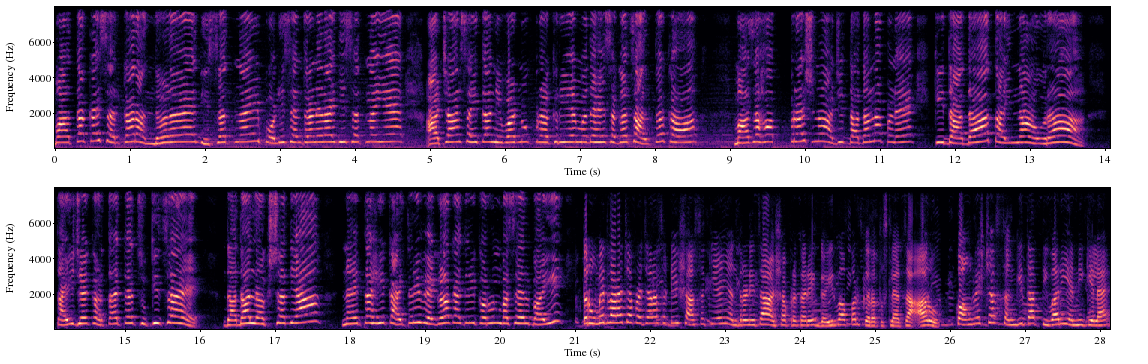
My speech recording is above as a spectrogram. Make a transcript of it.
मग आता काय सरकार आंधळ आहे दिसत नाही पोलीस यंत्रणेलाही दिसत नाहीये. आचारसंहिता निवडणूक प्रक्रियेमध्ये हे सगळं चालतं का? माझा हा प्रश्न अजित दादांना पण आहे की दादा ताईंना आवरा. ताई जे करतायत ते चुकीचं आहे. दादा लक्ष द्या. नाहीतर ही काहीतरी वेगळं काहीतरी करून बसेल बाई. तर उमेदवाराच्या प्रचारासाठी शासकीय यंत्रणेचा अशा प्रकारे गैरवापर करत असल्याचा आरोप काँग्रेसच्या संगीता तिवारी यांनी केलाय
